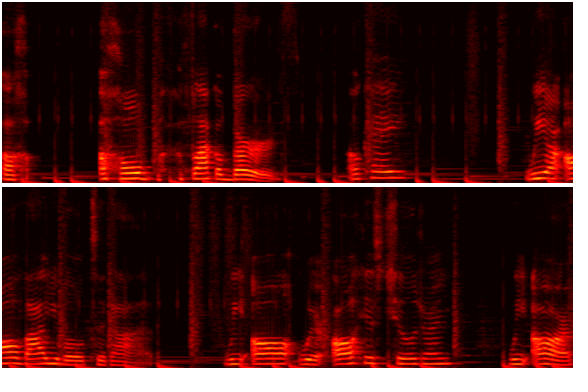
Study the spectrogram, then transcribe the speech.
a, a whole flock of birds. Okay? We are all valuable to God. We all we're all his children. We are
